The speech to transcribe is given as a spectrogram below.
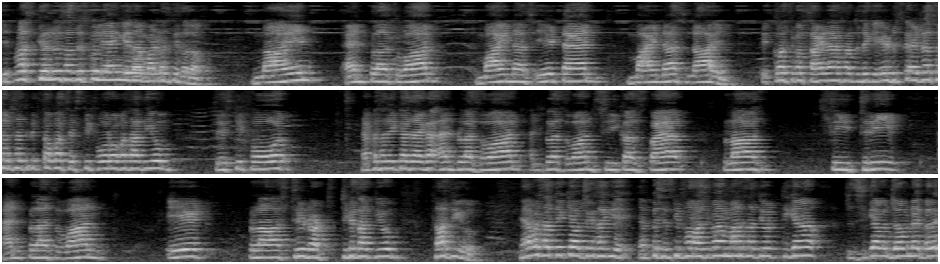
ये प्लस के वैल्यू साथियों, इसको ले आएँगे इधर माइनस की तरफ़। Nine n plus one minus eight n minus nine equal का साइन आएगा साथियों, देखिए एट इसका एड्रेस सर कितना होगा? सिक्सटी फोर होगा साथियों। सिक्सटी फोर यहाँ पे साथियों क्या जाएगा? N plus one n plus one C का square plus C three n plus one eight plus three dot ठीक है साथियों? साथियों यहाँ पर साथियों क्या हो चुका था कि यहाँ पे सिक्सटी फोर आ चुका है हमारे साथियों, ठीक है ना? जिसके जो हमने पहले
